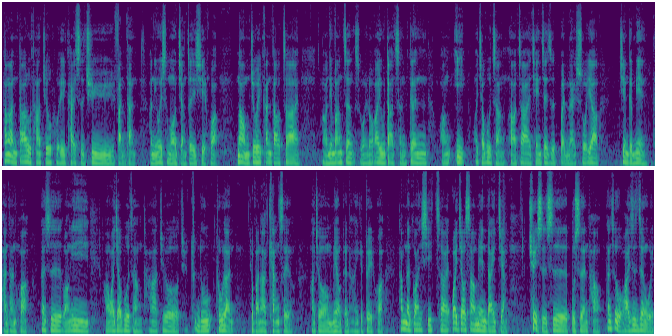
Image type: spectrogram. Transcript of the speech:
当然大陆它就会开始去反弹啊，你为什么讲这一些话？那我们就会看到在啊联邦政所谓的外务大臣跟王毅外交部长啊，在前一阵子本来说要见个面谈谈话，但是王毅啊外交部长他就突突然就把他 cancel 啊，就没有跟他一个对话。他们的关系在外交上面来讲，确实是不是很好。但是我还是认为，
